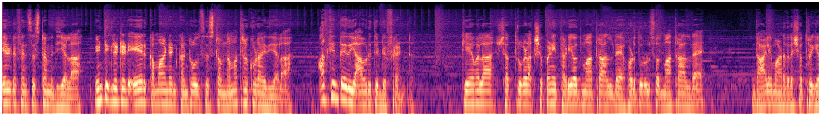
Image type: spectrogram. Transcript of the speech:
ಏರ್ ಡಿಫೆನ್ಸ್ ಸಿಸ್ಟಮ್ ಇದೆಯಲ್ಲ? Integrated air command and control system ನಮ್ಮ ಹತ್ರ ಕೂಡ ಇದೆಯಲ್ಲ? ಅದಕ್ಕಿಂತ ಇದು ಯಾವ ರೀತಿ ಡಿಫ್ರೆಂಟ್ ಕೇವಲ ಶತ್ರುಗಳ ಕ್ಷಿಪಣಿ ತಡೆಯೋದು ಮಾತ್ರ ಅಲ್ಲದೆ ಹೊಡೆದು ಉರುಳಿಸೋದು ಮಾತ್ರ ಅಲ್ಲದೆ ದಾಳಿ ಮಾಡಿದ್ರೆ ಶತ್ರುಗೆ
